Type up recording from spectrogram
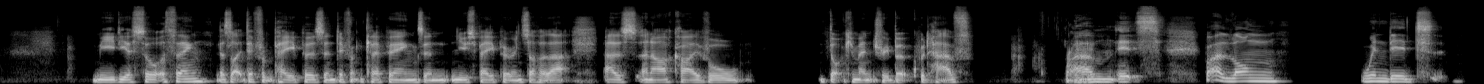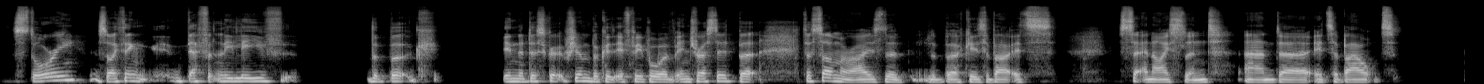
media sort of thing. There's like different papers and different clippings and newspaper and stuff like that, as an archival documentary book would have. Um, it's quite a long winded story. So I think definitely leave the book in the description because if people are interested. But to summarize, the the book is about it's set in Iceland and uh, it's about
